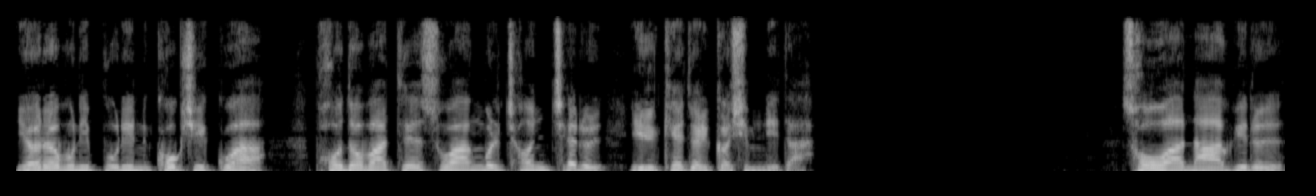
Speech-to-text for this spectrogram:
여러분이 뿌린 곡식과 포도밭의 수확물 전체를 잃게 될 것입니다. 소와 나귀를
